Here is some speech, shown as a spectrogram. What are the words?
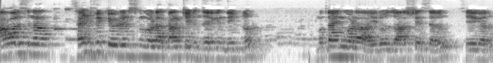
కావాల్సిన సైంటిఫిక్ ఎవిడెన్స్ను కూడా కలెక్ట్ చేయడం జరిగింది దీంట్లో. ముద్దాయిని కూడా ఈరోజు అరెస్ట్ చేశారు సిఏ గారు.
